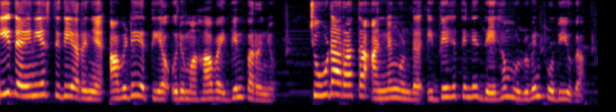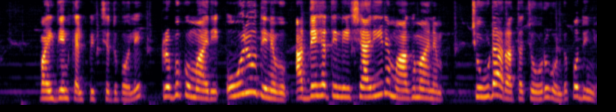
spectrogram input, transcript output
ഈ ദയനീയ സ്ഥിതി അറിഞ്ഞ് അവിടെ എത്തിയ ഒരു മഹാവൈദ്യൻ പറഞ്ഞു ചൂടാറാത്ത അന്നം കൊണ്ട് ഇദ്ദേഹത്തിന്റെ ദേഹം മുഴുവൻ പൊതിയുക. വൈദ്യൻ കൽപ്പിച്ചതുപോലെ പ്രഭുകുമാരി ഓരോ ദിനവും അദ്ദേഹത്തിന്റെ ശരീരമാകമാനം ചൂടാറാത്ത ചോറുകൊണ്ട് പൊതിഞ്ഞു.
